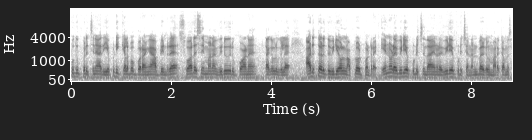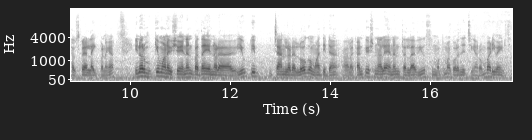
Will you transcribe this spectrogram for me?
புது பிரச்சனை? அது எப்படி கிளப்ப போகிறாங்க அப்படின்ற சுவாரஸ்யமான விறுவிறுப்பான தகவல்களை அடுத்தடுத்த வீடியோவில் நான் அப்லோட் பண்ணுறேன் என்னோடய வீடியோ பிடிச்சிருந்தா என்னோட வீடியோ பிடிச்ச நண்பர்கள் மறக்காமல் சப்ஸ்கிரைப் லைக் பண்ணுங்கள் இன்னொரு முக்கியமான விஷயம் என்னென்னு பார்த்தா என்னோடய யூடியூப் சேனலோட லோகோ மாற்றிட்டேன் அதில் கன்ஃபியூஷனாலே என்னென்னு தெரில வியூஸ் மொத்தமாக குறைஞ்சிச்சிங்க ரொம்ப அடி வாங்கிடுச்சு.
